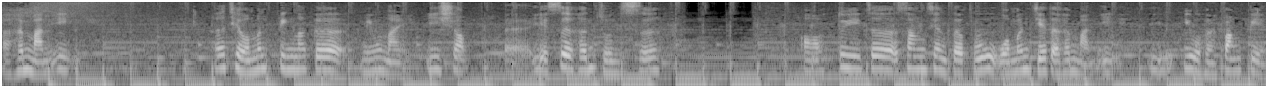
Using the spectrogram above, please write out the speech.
呃，很满意，而且我们订那个牛奶 e shop，呃，也是很准时。哦，对这上项的服务，我们觉得很满意，又又很方便。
